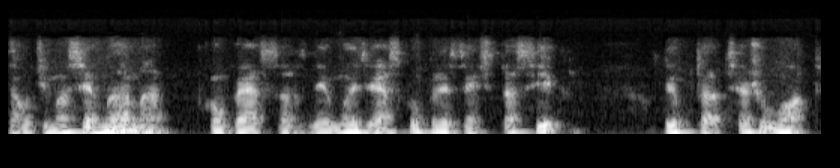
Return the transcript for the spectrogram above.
Na última semana, conversas de Moisés com o presidente da CICRA, o deputado Sérgio Mota.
